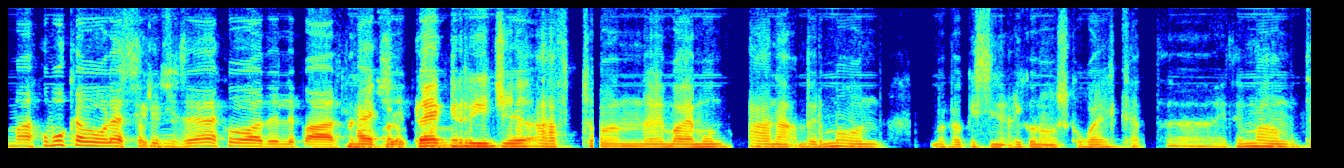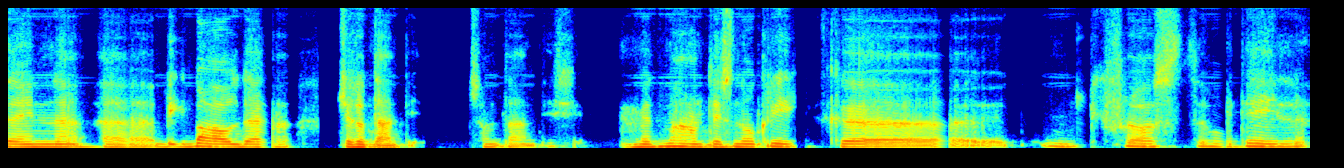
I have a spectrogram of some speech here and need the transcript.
ma comunque avevo letto che Niseco ha delle parti. Ah, eccolo, Breckenridge, Afton, eh, vabbè, Montana, Vermont, vabbè, questi non riconosco, Wildcat, uh, The Mountain, uh, Big Boulder, ci sono tanti, sono tanti, sì. Mad Mountain, Snow Creek, uh, Big Frost, Whitetail,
